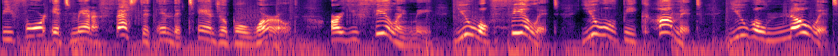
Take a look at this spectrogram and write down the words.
before it's manifested in the tangible world. Are you feeling me? You will feel it. You will become it. You will know it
